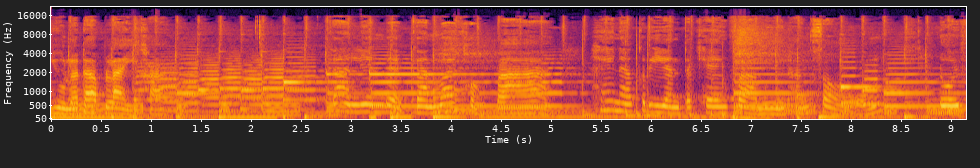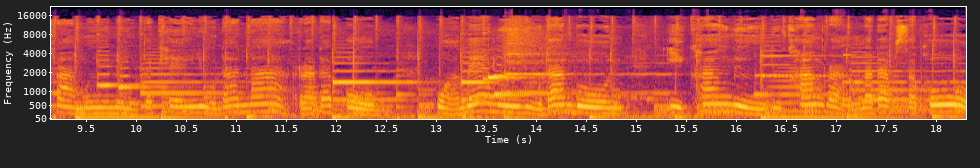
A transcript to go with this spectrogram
อยู่ระดับไหล่ค่ะ การเรียนแบบการวาดของปลา ให้นักเรียนตะแคงฝ่ามือทั้งสอง โดยฝ่ามือหนึ่งตะแคงอยู่ด้านหน้าระดับอก อยู่ด้านบน อีกข้างหนึ่งอยู่ข้างหลังระดับสะโพก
